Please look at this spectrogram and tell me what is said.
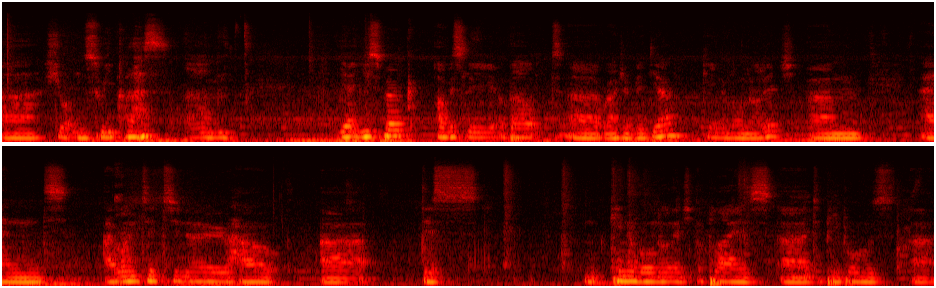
uh, short and sweet class. Um, yeah, you spoke obviously about uh, Raja Vidya, King of all knowledge, um, and I wanted to know how uh, this King of all knowledge applies uh, to people's uh,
